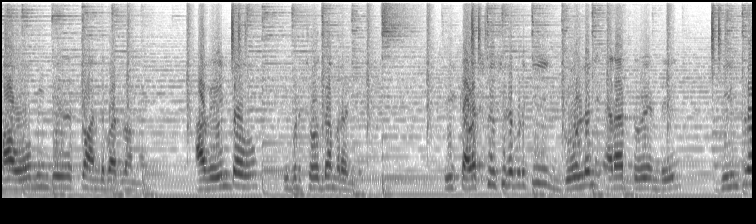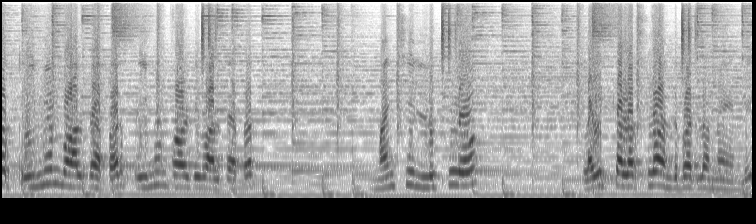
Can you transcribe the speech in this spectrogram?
మా హోమ్ ఇంటీరియర్స్లో అందుబాటులో ఉన్నాయి. అవేంటో ఇప్పుడు చూద్దాం రండి. ఈ కలెక్షన్ వచ్చినప్పటికీ గోల్డెన్ ఎరా టూ అండి. దీంట్లో premium wall paper premium quality wall paper మంచి లుక్లో లైట్ కలర్స్లో అందుబాటులో ఉన్నాయండి.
